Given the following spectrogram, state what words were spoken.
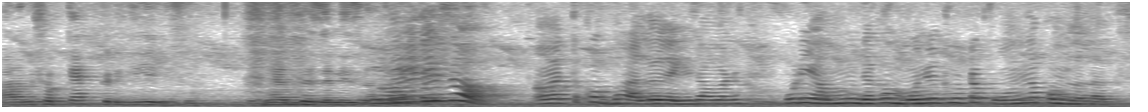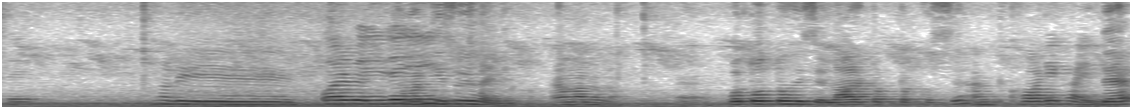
আর আমি সব ক্যাক করে গিলে দিছি। ভেজে মনে দিছো? আমার তো খুব ভালো লেগেছে। আমার ওরে আম্মু দেখো মনে ঠোঁটটা কমলা কমলা লাগছে। আরে আর আমার কিছুই হয়নি। আমারও না। তো হয়েছে? লাল টকটক করছে। আমি খড়ই খাই দেখ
